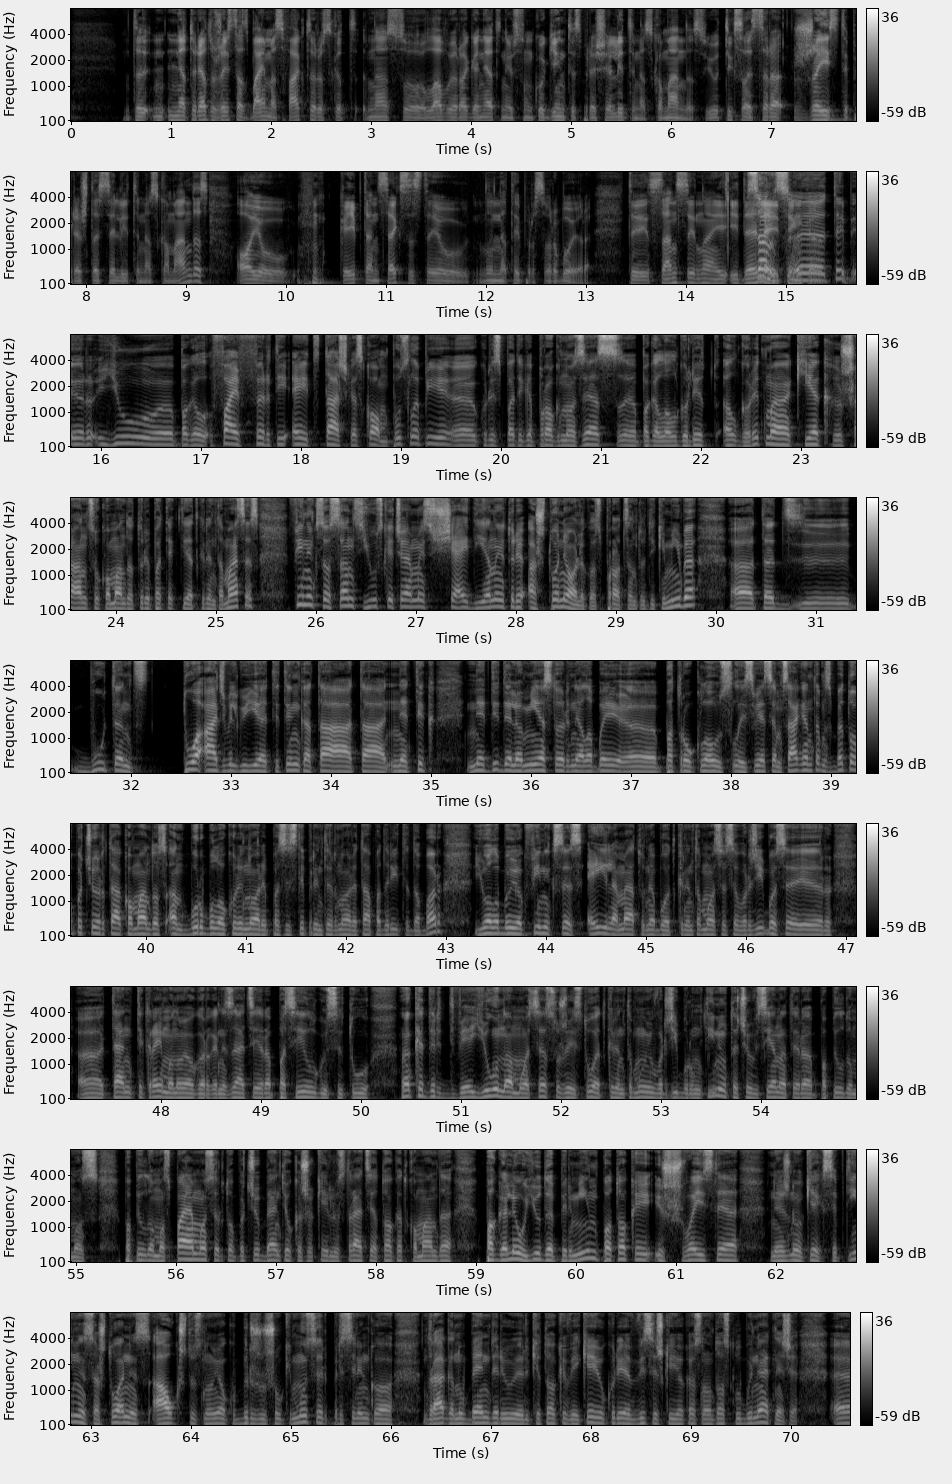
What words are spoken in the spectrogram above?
neturėtų žaisti tas baimės faktorius, kad, na, su Lavu yra ganėtinai sunku gintis prieš elitinės komandas. Jų tikslas yra žaisti prieš tas elitinės komandas, o jau kaip ten seksis, tai jau, nu, netaip ir svarbu yra. Tai Sansai, na, idealiai. Sans, e, taip, ir jų pagal 538.com puslapį, e, kuris patikė prognozes e, pagal algoritmą, kiek šansų komanda turi patekti į atkrintamasis, Phoenix'o Sans jų skaičiavimais šiai dienai turi 18 procentų tikimybę. E, tad e, būtent tuo atžvilgiu jie atitinka tą, tą ne tik nedidelio miesto ir nelabai e, patrauklaus laisviesiems agentams, bet tuo pačiu ir tą komandos ant burbulo, kuri nori pasistiprinti ir nori tą padaryti dabar. Juo labiau, jog Phoenixas eilę metų nebuvo atkrintamosiose varžybose ir e, ten tikrai, manau, jog organizacija yra pasilgusi tų, na, kad ir dviejų namuose sužaistų atkrintamųjų varžybų rungtynių, tačiau vis viena tai yra papildomos, papildomos pajamos ir tuo pačiu bent jau kažkokia iliustracija to, kad komanda pagaliau juda pirmin po to, kai išvaistė, nežinau, kiek kiek septynis, aštuonis aukštus naujokų biržų šaukimus ir prisirinko Draganų Benderių ir kitokių veikėjų, kurie visiškai jokios naudos klubui netnešė. E,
